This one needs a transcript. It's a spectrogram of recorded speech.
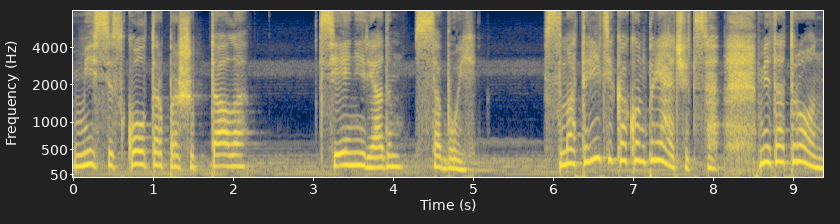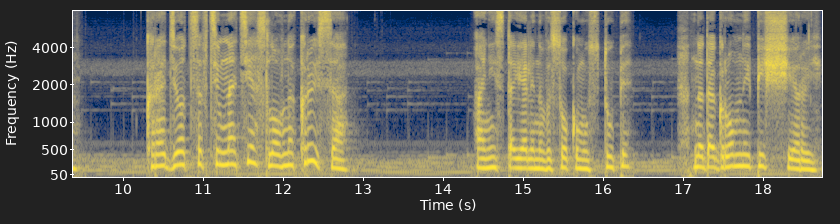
Миссис Колтер прошептала тени рядом с собой. «Смотрите, как он прячется! Метатрон! Крадется в темноте, словно крыса!» Они стояли на высоком уступе над огромной пещерой,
